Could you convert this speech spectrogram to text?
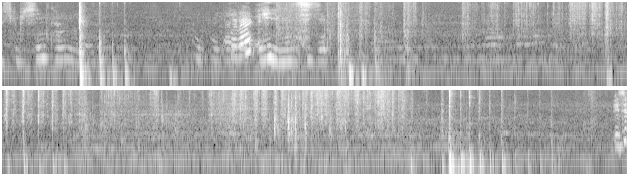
Başka bir şeyim kalmadı. Ay, ay, Bırak. ay, Elimi şişecek. Esra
